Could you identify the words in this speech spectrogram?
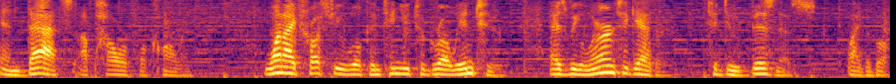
And that's a powerful calling. One I trust you will continue to grow into as we learn together to do business by the book.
